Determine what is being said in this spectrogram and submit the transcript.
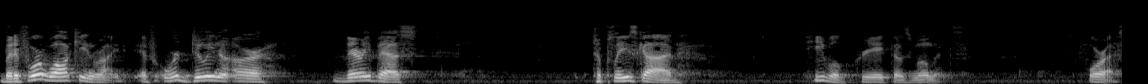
But if we're walking right, if we're doing our very best to please God, He will create those moments for us.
